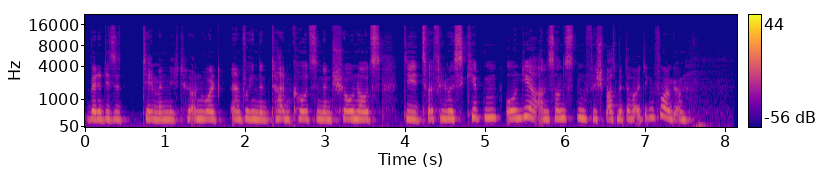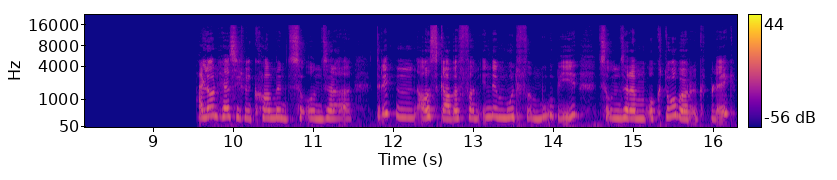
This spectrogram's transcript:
wenn ihr diese Themen nicht hören wollt, einfach in den Timecodes, in den Show Notes die zwei Filme skippen. Und ja, ansonsten viel Spaß mit der heutigen Folge. Hallo und herzlich willkommen zu unserer dritten Ausgabe von In the Mood for Movie, zu unserem Oktoberrückblick.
